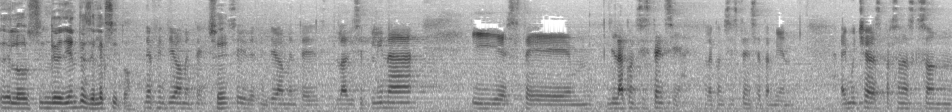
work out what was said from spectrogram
de los ingredientes del éxito. Definitivamente. Sí. definitivamente. La disciplina y este y la consistencia, la consistencia también. Hay muchas personas que son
